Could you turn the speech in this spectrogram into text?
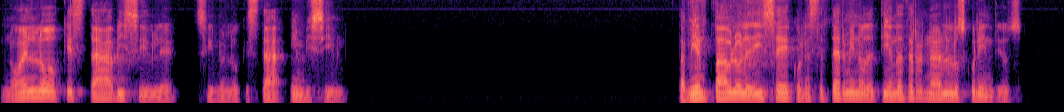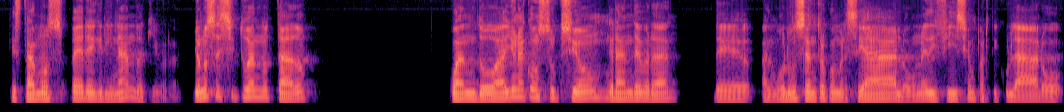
no en lo que está visible, sino en lo que está invisible. También Pablo le dice con este término de tienda terrenal a los corintios que estamos peregrinando aquí, ¿verdad? Yo no sé si tú has notado cuando hay una construcción grande, ¿verdad? De a lo mejor un centro comercial o un edificio en particular o,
